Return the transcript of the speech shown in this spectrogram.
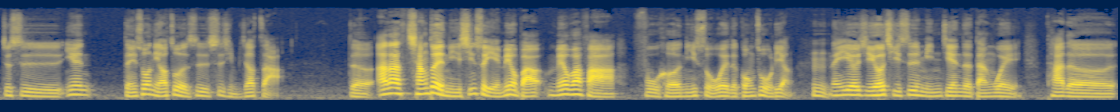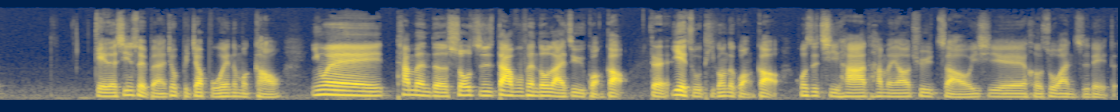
就是因为等于说你要做的是事情比较杂的啊，那相对你薪水也没有把没有办法。符合你所谓的工作量，嗯，那尤其尤其是民间的单位，它的给的薪水本来就比较不会那么高，因为他们的收支大部分都来自于广告，对，业主提供的广告，或是其他他们要去找一些合作案之类的。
